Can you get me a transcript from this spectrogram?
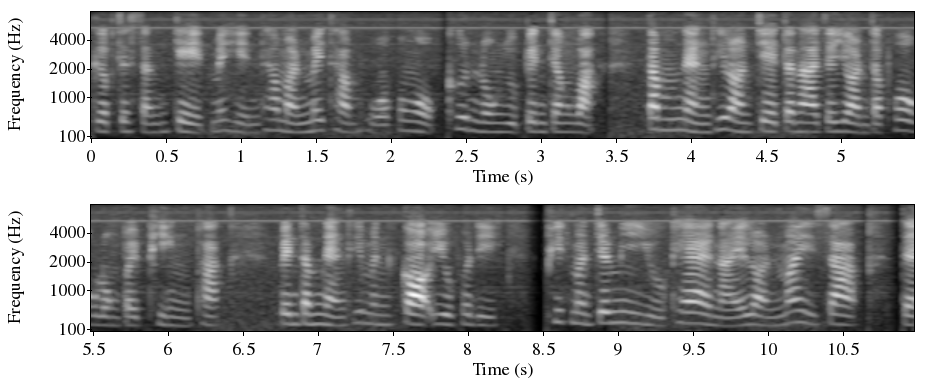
เกือบจะสังเกตไม่เห็นถ้ามันไม่ทำหัวพงกขึ้นลงอยู่เป็นจังหวะตำแหน่งที่หลอนเจตนาจะหย่อนตะโพกลงไปพิงพัก เป็นตำแหน่งที่มันเกาะอยู่พอดี พิษมันจะมีอยู่แค่ไหนหล่อนไม่ทราบ แต่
